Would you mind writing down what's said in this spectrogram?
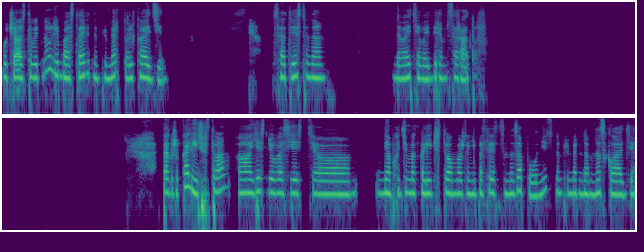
участвовать, ну, либо оставить, например, только один. Соответственно, давайте выберем Саратов. Также количество. А, если у вас есть а, необходимое количество, можно непосредственно заполнить, например, на складе.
